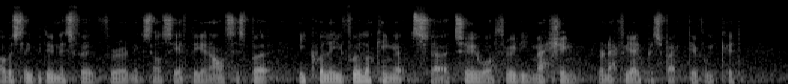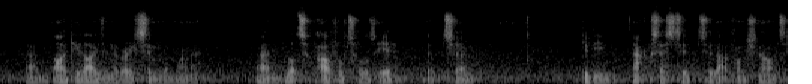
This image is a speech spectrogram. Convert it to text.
Obviously, we're doing this for, for an external CFD analysis, but equally, if we're looking at uh, 2 or 3D meshing for an FEA perspective, we could um, idealize in a very similar manner. And lots of powerful tools here that um, give you access to, to that functionality.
